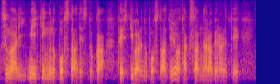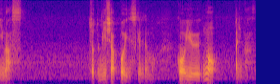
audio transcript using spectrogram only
集まりミーティングのポスターですとかフェスティバルのポスターというのはたくさん並べられています。ちょっとミュシャっぽいですけれどもこういうのもあります。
